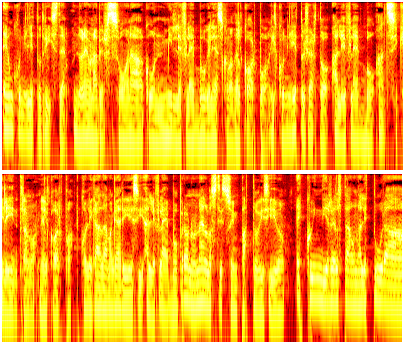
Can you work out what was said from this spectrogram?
è un coniglietto triste, non è una persona con mille flebbo che le escono dal corpo. Il coniglietto certo ha le flebbo, anzi che le entrano nel corpo. È collegata magari sì alle flebbo, però non ha lo stesso impatto visivo. E quindi in realtà una lettura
